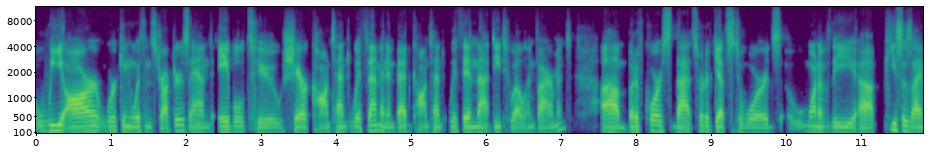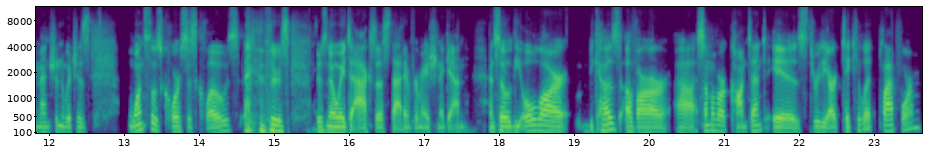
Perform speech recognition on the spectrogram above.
we are working with instructors and able to share content with them and embed content within that D2L environment. Um, but of course, that sort of gets towards one of the uh, pieces I mentioned, which is once those courses close, there's there's no way to access that information again. And so the OLAR, because of our uh, some of our content is through the Articulate platform,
